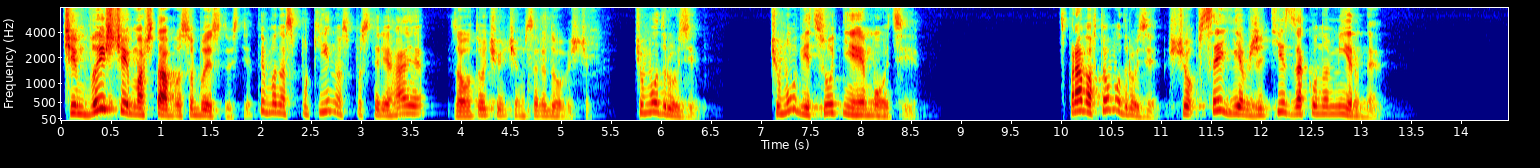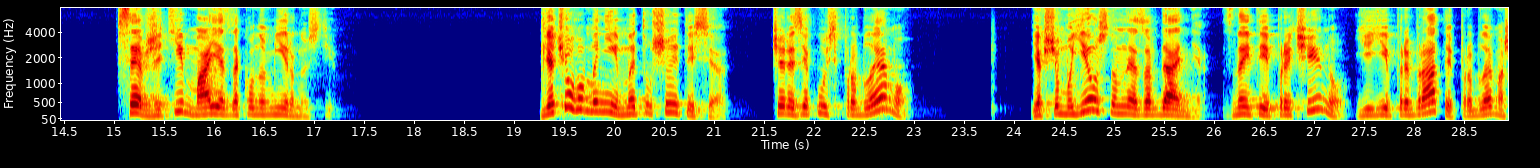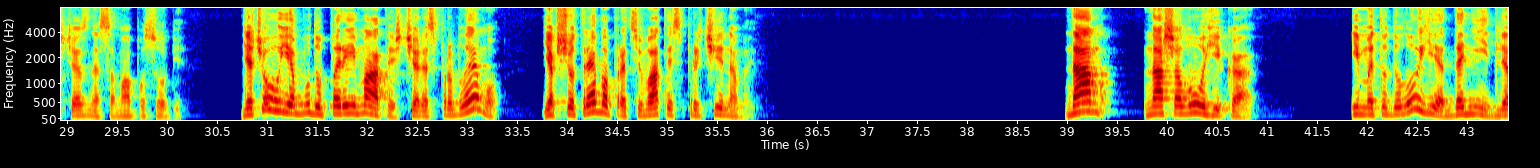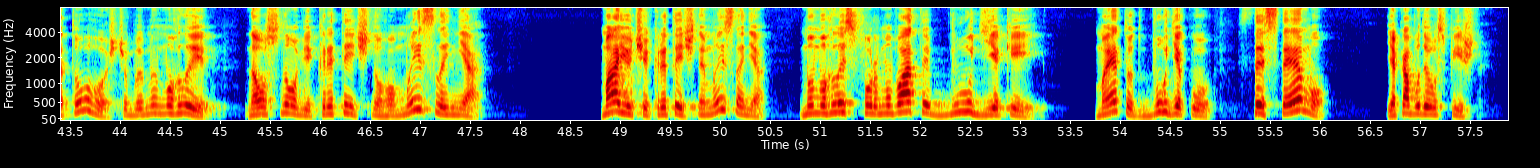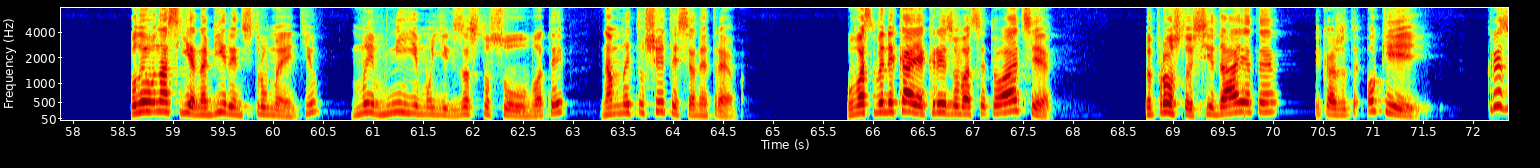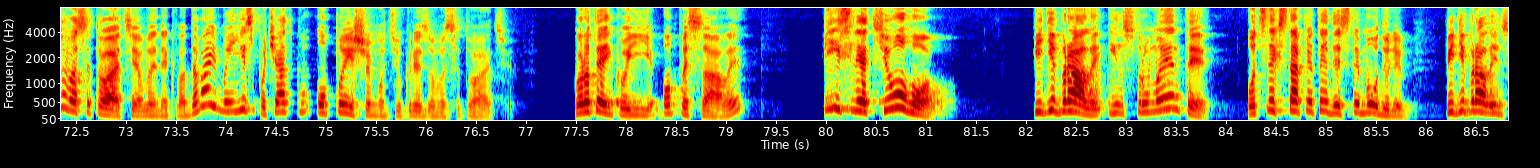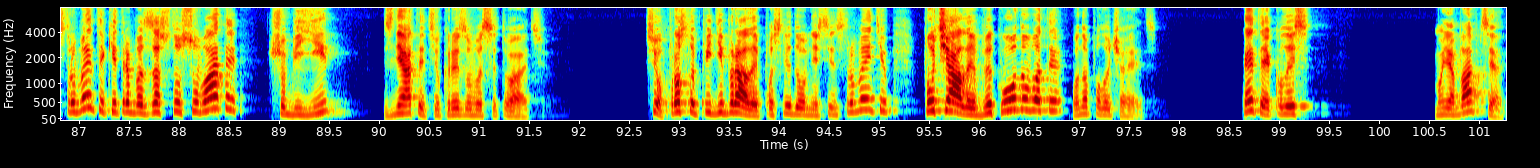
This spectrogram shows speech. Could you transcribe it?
Чим вищий масштаб особистості, тим вона спокійно спостерігає за оточуючим середовищем. Чому, друзі? Чому відсутні емоції? Справа в тому, друзі, що все є в житті закономірне. Все в житті має закономірності. Для чого мені метушитися через якусь проблему, якщо моє основне завдання знайти причину, її прибрати, проблема щезне сама по собі. Для чого я буду перейматися через проблему, якщо треба працювати з причинами? Нам наша логіка і методологія дані для того, щоб ми могли на основі критичного мислення, маючи критичне мислення, ми могли сформувати будь-який метод, будь-яку систему, яка буде успішною. Коли у нас є набір інструментів, ми вміємо їх застосовувати, нам метушитися не треба. У вас виникає кризова ситуація, ви просто сідаєте і кажете: Окей, кризова ситуація виникла. Давай ми її спочатку опишемо, цю кризову ситуацію. Коротенько її описали. Після цього підібрали інструменти, оцих 150 модулів, підібрали інструменти, які треба застосувати, щоб її зняти цю кризову ситуацію. Все, просто підібрали послідовність інструментів, почали виконувати, воно виходить. Знаєте, як колись моя бабця,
